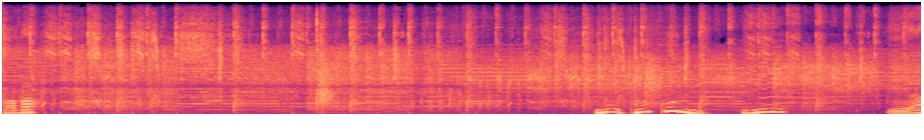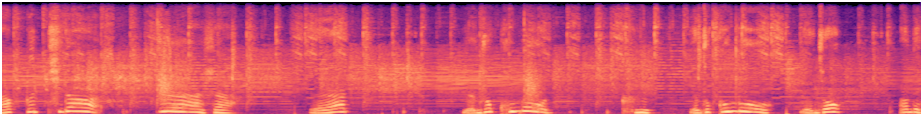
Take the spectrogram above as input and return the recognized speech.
봐봐. 힘이 불끈. 힘이 야 끝이다. 짜샤. 야 연속 콤보 그 연속 콤보 연속 안돼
